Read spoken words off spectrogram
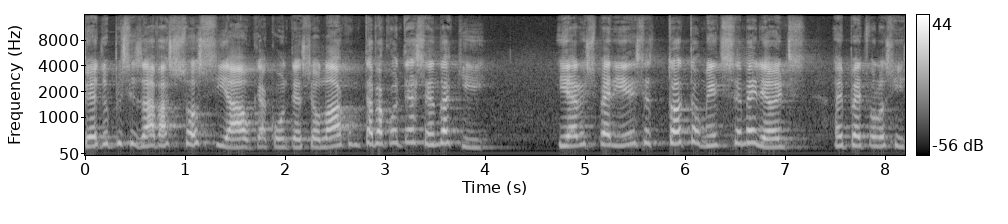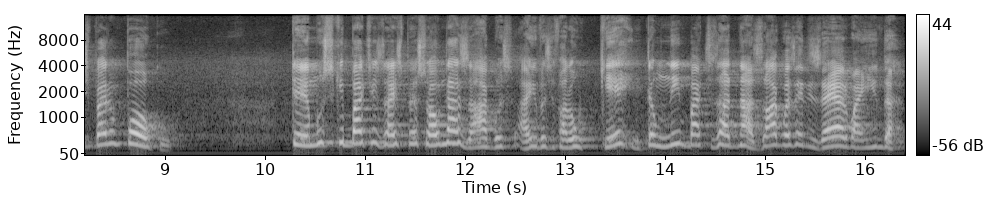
Pedro precisava associar o que aconteceu lá com o que estava acontecendo aqui. E eram experiências totalmente semelhantes. Aí Pedro falou assim: espera um pouco. Temos que batizar esse pessoal nas águas. Aí você fala: o quê? Então nem batizados nas águas eles eram ainda.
